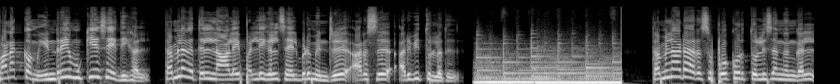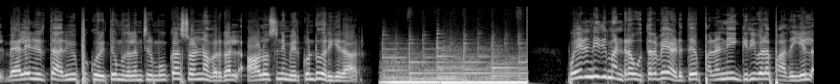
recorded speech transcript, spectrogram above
வணக்கம். இன்றைய முக்கிய செய்திகள். தமிழகத்தில் நாளை பள்ளிகள் செயல்படும் என்று அரசு அறிவித்துள்ளது. தமிழ்நாடு அரசு போக்குவரத்து தொழிற்சங்கங்கள் வேலைநிறுத்த அறிவிப்பு குறித்து முதலமைச்சர் மு ஸ்டாலின் அவர்கள் ஆலோசனை மேற்கொண்டு வருகிறார். உயர்நீதிமன்ற உத்தரவை அடுத்து பழனி கிரிவல பாதையில்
